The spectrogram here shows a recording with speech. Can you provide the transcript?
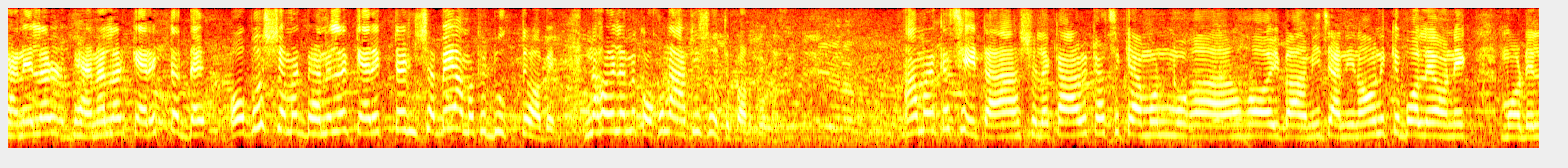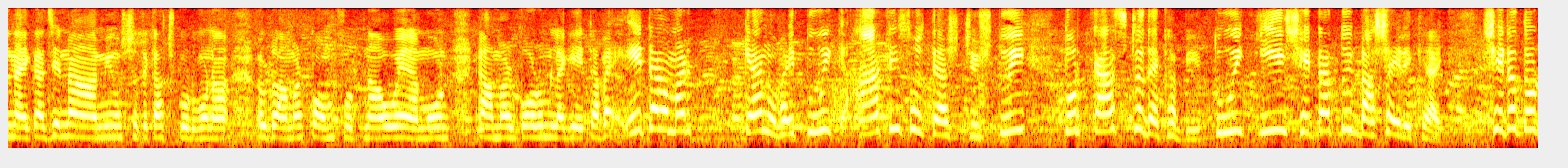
ভ্যানেলার, ভ্যানালার ক্যারেক্টার দেয়, অবশ্যই আমার ভ্যানেলার ক্যারেক্টার হিসাবে আমাকে ঢুকতে হবে। না হলে আমি কখনো আর্টিস্ট হতে পারব না। আমার কাছে এটা আসলে কার কাছে কেমন হয় বা আমি জানি না। অনেকে বলে অনেক মডেল নায়িকা যে, না, আমি ওর সাথে কাজ করব না। ওটা আমার কমফোর্ট না। ও এমন, আমার গরম লাগে এটা। বা এটা আমার কেন? ভাই, তুই আর্টিস্ট হতে আসছিস, তুই তোর কাজটা দেখাবি। তুই কি সেটা তুই বাসায় রেখে আয়। সেটা তোর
